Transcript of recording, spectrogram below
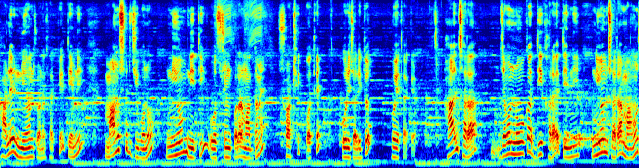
হালের নিয়ন্ত্রণে থাকে, তেমনি মানুষের জীবনও নিয়ম, নীতি ও শৃঙ্খলার মাধ্যমে সঠিক পথে পরিচালিত হয়ে থাকে। হাল ছাড়া যেমন নৌকা দিক হারায়, তেমনি নিয়ম ছাড়া মানুষ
